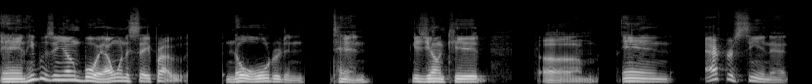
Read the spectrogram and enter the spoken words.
And he was a young boy. I want to say probably no older than 10. He's a young kid. Um, and after seeing that,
